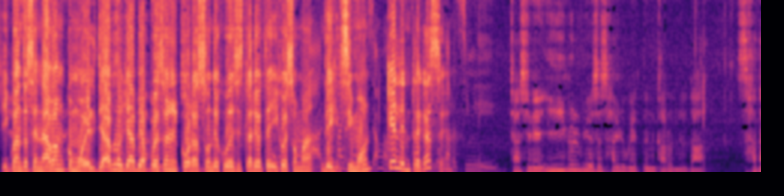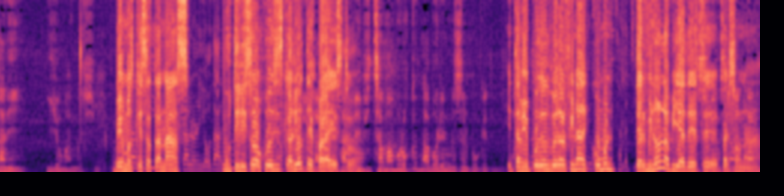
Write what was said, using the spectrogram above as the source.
Y cuando cenaban, como el diablo ya había puesto en el corazón de Judas Iscariote, hijo de Simón, que le entregase. Vemos que Satanás utilizó a Judas Iscariote para esto. Y también podemos ver al final cómo terminó la vida de esta persona.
